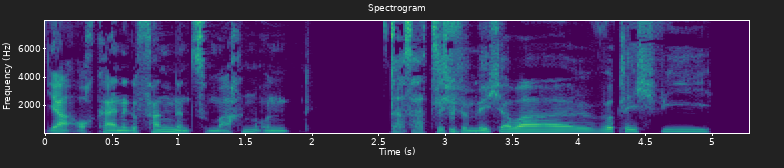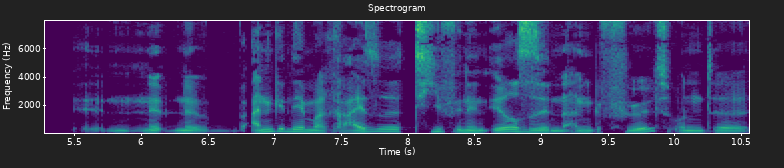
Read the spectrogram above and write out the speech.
ja, auch keine Gefangenen zu machen. Und das hat sich für mich aber wirklich wie eine, eine angenehme Reise tief in den Irrsinn angefühlt und äh,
